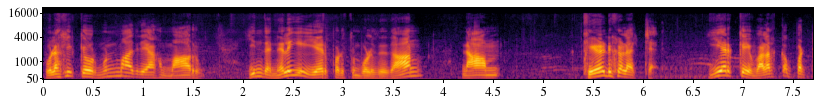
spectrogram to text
உலகிற்கு ஒரு முன்மாதிரியாக மாறும். இந்த நிலையை ஏற்படுத்தும் பொழுதுதான் நாம் கேடுகளற்ற இயற்கை வளர்க்கப்பட்ட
